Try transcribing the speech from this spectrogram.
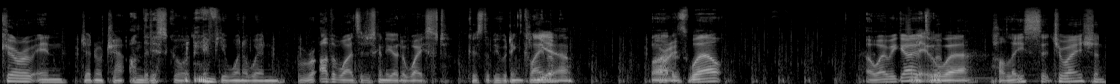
Kuru in general chat on the Discord if you want to win. Otherwise, they're just going to go to waste because the people didn't claim yeah. it. Well, Alright. as well. Away we go A to little, a uh, police situation.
